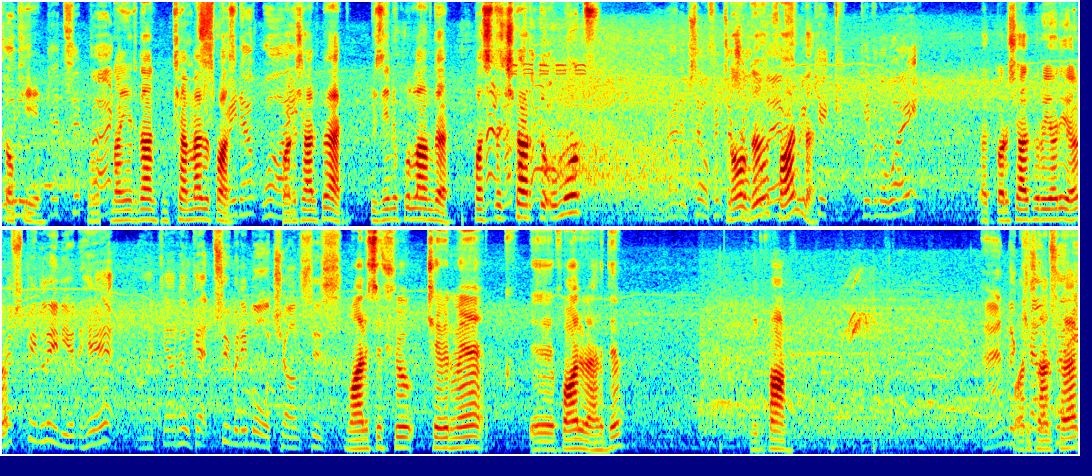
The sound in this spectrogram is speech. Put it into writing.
Çok iyi. Umut. Nayır'dan mükemmel bir pas. Barış Alper fizini kullandı. Pası da çıkarttı. Umut. Ne oldu? given away. Evet Barış Alper uyarıyor. Maalesef şu çevirmeye e, faal verdi. İrfan. Barış Alper.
